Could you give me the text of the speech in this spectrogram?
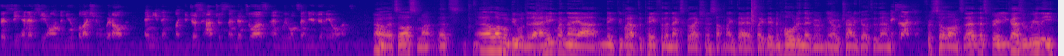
50 NFT on the new collection without anything. Like you just have to send it to us, and we will send you the new ones. Oh, that's awesome! I, that's I love when people do that. I hate when they uh, make people have to pay for the next collection or something like that. It's like they've been holding, they've been you know trying to go through them exactly. for so long. So that, that's great. You guys are really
